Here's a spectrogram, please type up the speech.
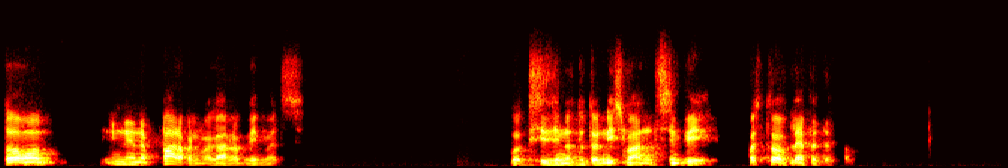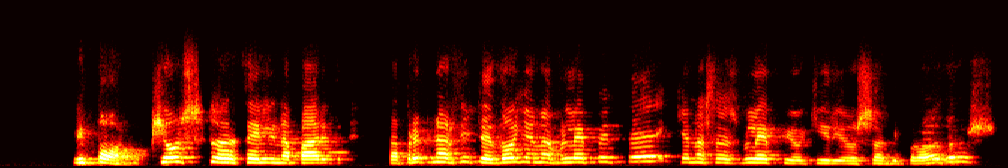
Το είναι ένα πάρα πολύ μεγάλο βήμα έτσι, που αξίζει να το τονίσουμε αν συμβεί. Πώς το βλέπετε αυτό; Λοιπόν, ποιος ε, θέλει να πάρει... Θα πρέπει να έρθετε εδώ για να βλέπετε και να σας βλέπει ο κύριος Αντιπρόεδρος.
